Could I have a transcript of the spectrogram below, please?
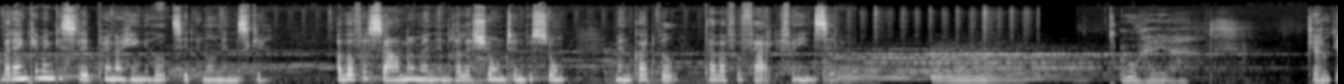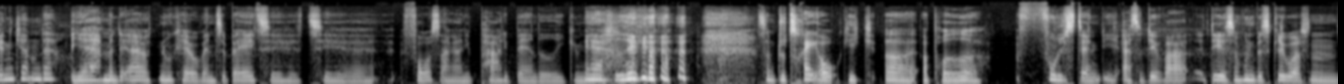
hvordan kan man give slip på en afhængighed til et andet menneske? Og hvorfor savner man en relation til en person, man godt ved, der var forfærdelig for en selv? Uh, ja. Kan Jamen. du genkende det? Ja, men det er jo, nu kan jeg jo vende tilbage til, til uh, forsangeren i partybandet i gymnasiet. Ja. Ikke? Som du tre år gik og, og prøvede at... Fuldstændig. Altså det var det, som hun beskriver sådan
